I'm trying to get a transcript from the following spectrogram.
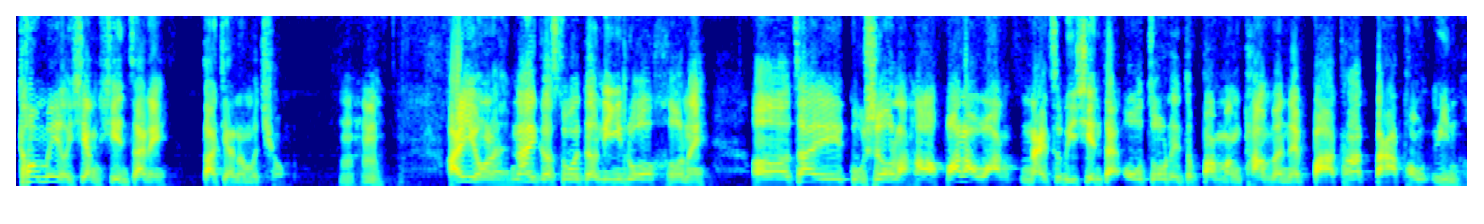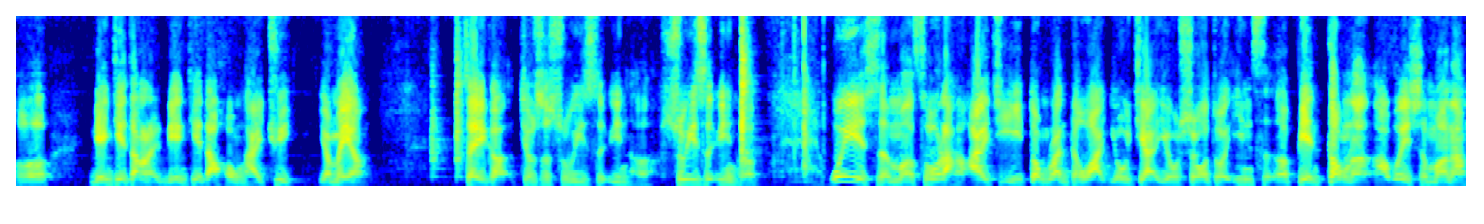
都没有像现在呢大家那么穷，嗯哼，还有呢，那一个所谓的尼罗河呢，呃，在古时候了哈，法老王乃至于现代欧洲呢，都帮忙他们呢，把它打通运河。连接到哪？连接到红海去，有没有？这个就是苏伊士运河。苏伊士运河为什么说了埃及一动乱的话，油价有时候都因此而变动呢？啊，为什么呢？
